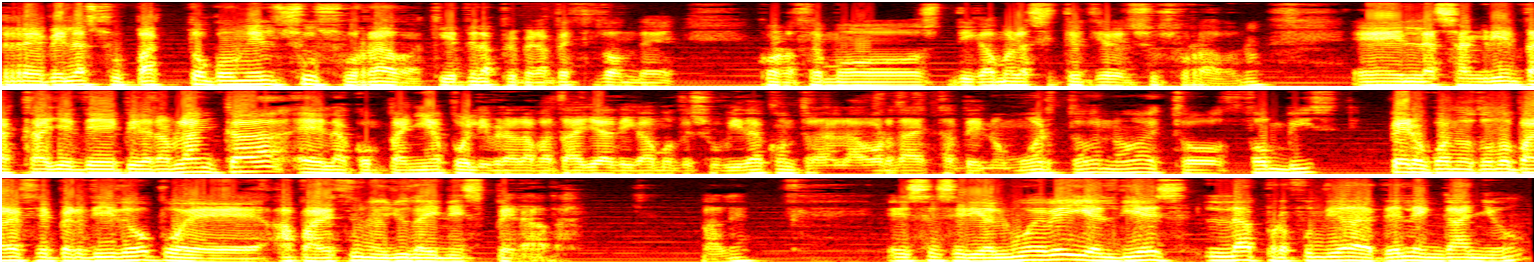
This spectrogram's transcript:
revela su pacto con el susurrado. Aquí es de las primeras veces donde conocemos, digamos, la existencia del susurrado. ¿no? En las sangrientas calles de Piedra Blanca, eh, la compañía pues libra la batalla, digamos, de su vida contra la horda esta de no muertos, ¿no? Estos zombies. Pero cuando todo parece perdido, pues aparece una ayuda inesperada. ¿Vale? Ese sería el 9 y el 10, las profundidades del engaño,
